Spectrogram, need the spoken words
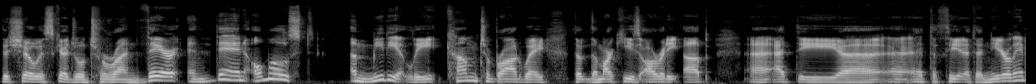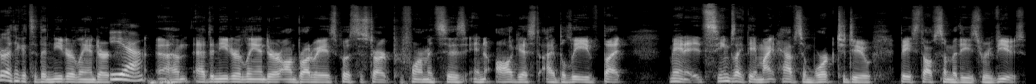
The show is scheduled to run there and then almost immediately come to Broadway. The the marquee's already up uh, at the uh, at the theater at the Nederlander. I think it's at the Nederlander. Yeah. Um, at the Nederlander on Broadway is supposed to start performances in August, I believe, but. Man, it seems like they might have some work to do based off some of these reviews.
